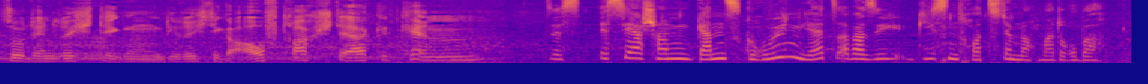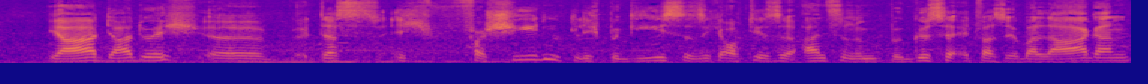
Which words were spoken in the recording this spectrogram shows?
so den richtigen, die richtige Auftragstärke kennen. Das ist ja schon ganz grün jetzt, aber Sie gießen trotzdem noch mal drüber. Ja, dadurch, äh, dass ich verschiedentlich begieße, sich auch diese einzelnen Begüsse etwas überlagern,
